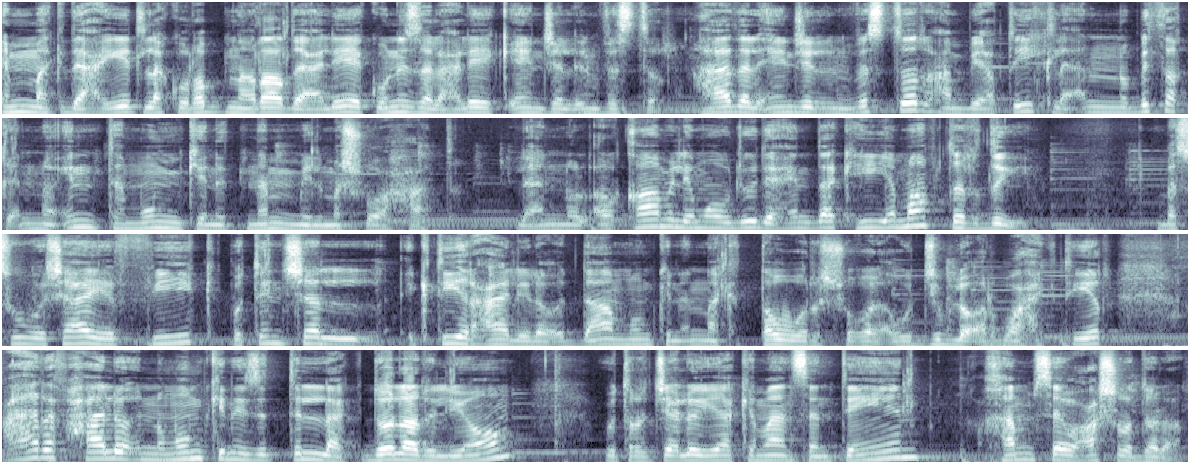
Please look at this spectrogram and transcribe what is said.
إمك داعيت لك وربنا راضي عليك ونزل عليك angel investor هذا ال angel investor عم بيعطيك لأنه بثق إنه أنت ممكن تنمي المشروع هذا لأنه الأرقام اللي موجودة عندك هي ما بترضيه. بس هو شايف فيك potential كتير عالي لقدام ممكن إنك تطور الشغل أو تجيب له أرباح كتير. عارف حاله إنه ممكن يزت لك دولار اليوم وترجع له إياه كمان سنتين خمسة وعشرة دولار.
